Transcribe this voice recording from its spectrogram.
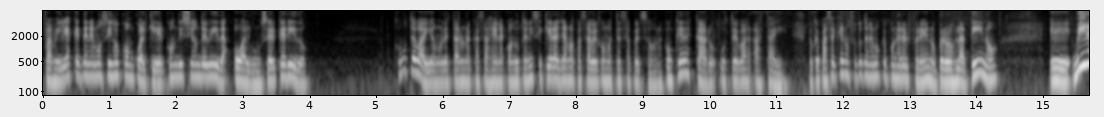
familias que tenemos hijos con cualquier condición de vida o algún ser querido, ¿Cómo usted va a ir a molestar a una casa ajena cuando usted ni siquiera llama para saber cómo está esa persona? ¿Con qué descaro usted va hasta ahí? Lo que pasa es que nosotros tenemos que poner el freno, pero los latinos... eh, mira,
